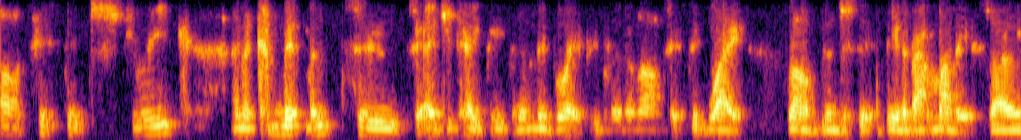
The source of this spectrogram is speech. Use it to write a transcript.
artistic streak and a commitment to to educate people and liberate people in an artistic way rather than just it being about money. So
